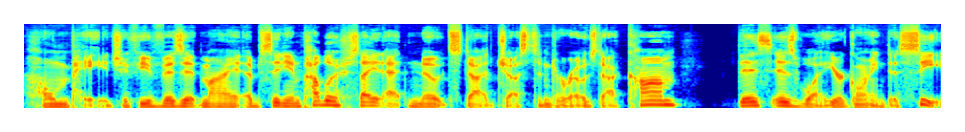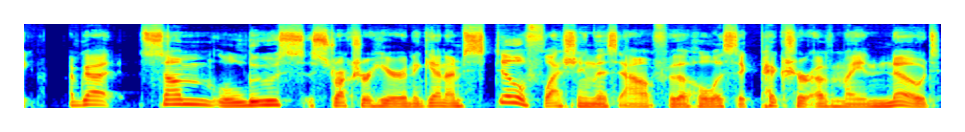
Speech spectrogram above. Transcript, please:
homepage. If you visit my Obsidian publish site at notes.justindirose.com, this is what you're going to see. I've got some loose structure here, and again, I'm still fleshing this out for the holistic picture of my note,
